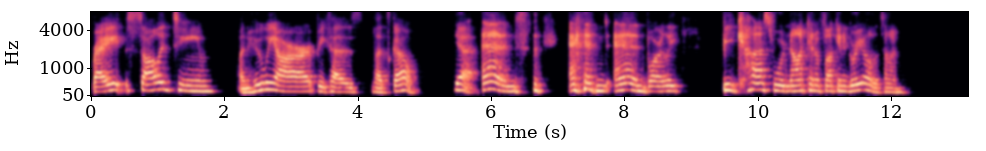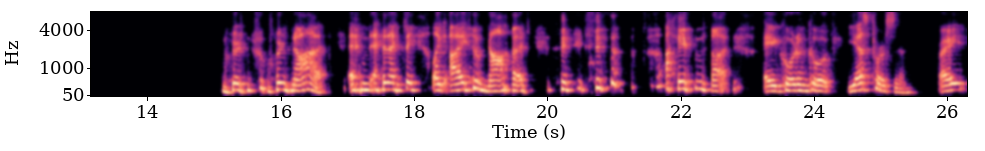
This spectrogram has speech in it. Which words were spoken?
right? Solid team on who we are because let's go. Yeah. And, and, and Barley, because we're not going to fucking agree all the time. We're, we're not. And, and I think like I am not, I am not a quote unquote yes person, right?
